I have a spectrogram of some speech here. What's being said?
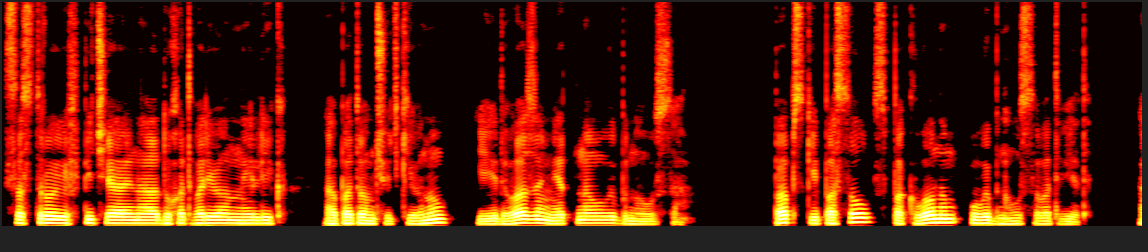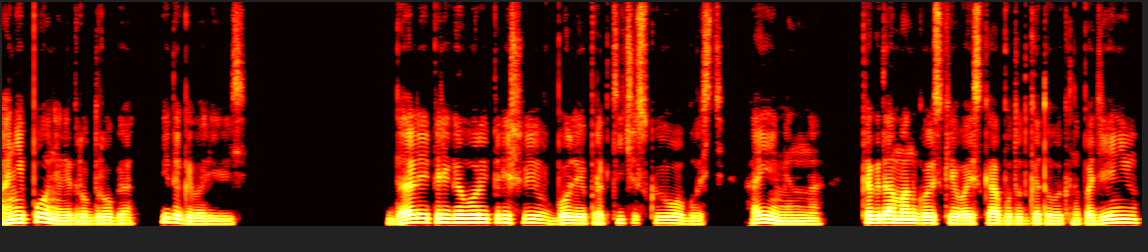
состроив печально одухотворенный лик, а потом чуть кивнул и едва заметно улыбнулся. Папский посол с поклоном улыбнулся в ответ. Они поняли друг друга и договорились. Далее переговоры перешли в более практическую область, а именно, когда монгольские войска будут готовы к нападению,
